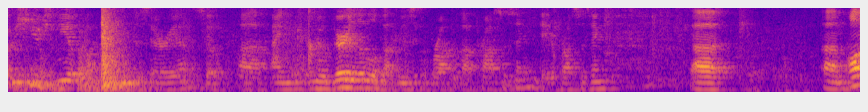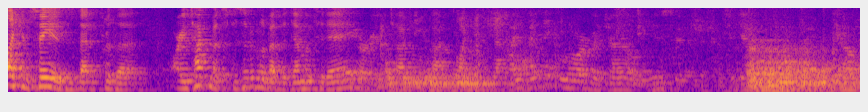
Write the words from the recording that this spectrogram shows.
a huge neophyte in this area, so uh, I know very little about musical processing, data processing. Uh, um, all I can say is, is that for the, are you talking about specifically about the demo today, or are you talking about like in general? I think more of a general usage to get, you know,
